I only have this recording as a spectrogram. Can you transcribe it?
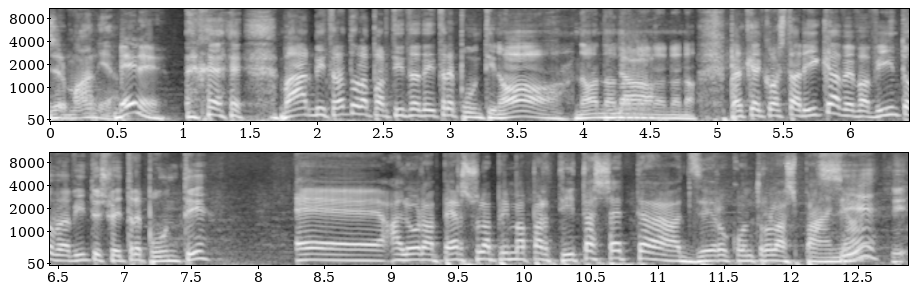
Germania. Bene. Ma ha arbitrato la partita dei tre punti? No, no, no, no, no, no, no, no. Perché il Costa Rica aveva vinto, aveva vinto i suoi tre punti. Eh, allora ha perso la prima partita 7-0 contro la Spagna Sì? Sì.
